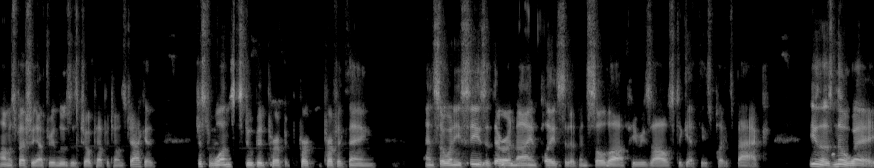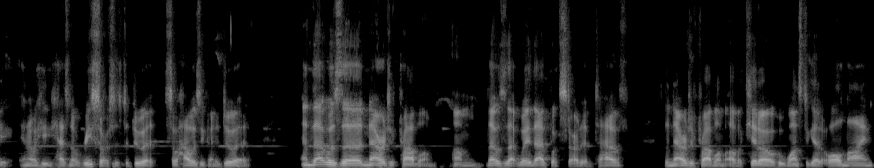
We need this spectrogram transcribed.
um, especially after he loses Joe Pepitone's jacket. Just one stupid perfect per- perfect thing. And so when he sees that there are nine plates that have been sold off, he resolves to get these plates back. Even though there's no way, you know, he has no resources to do it. So how is he going to do it? And that was the narrative problem. Um, that was that way that book started to have the narrative problem of a kiddo who wants to get all nine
